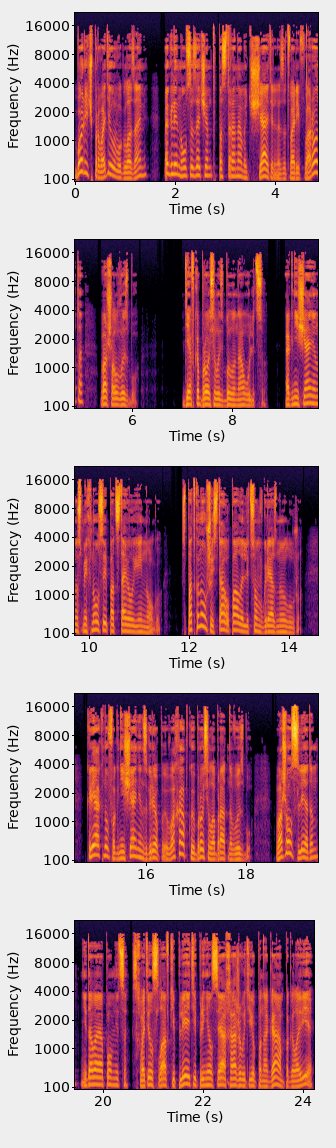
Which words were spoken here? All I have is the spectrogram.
Борич проводил его глазами, оглянулся зачем-то по сторонам и, тщательно затворив ворота, вошел в избу. Девка бросилась было на улицу. Огнещанин усмехнулся и подставил ей ногу. Споткнувшись, та упала лицом в грязную лужу. Крякнув, огнещанин сгреб ее в охапку и бросил обратно в избу — Вошел следом, не давая опомниться, схватил с лавки плеть и принялся охаживать ее по ногам, по голове,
